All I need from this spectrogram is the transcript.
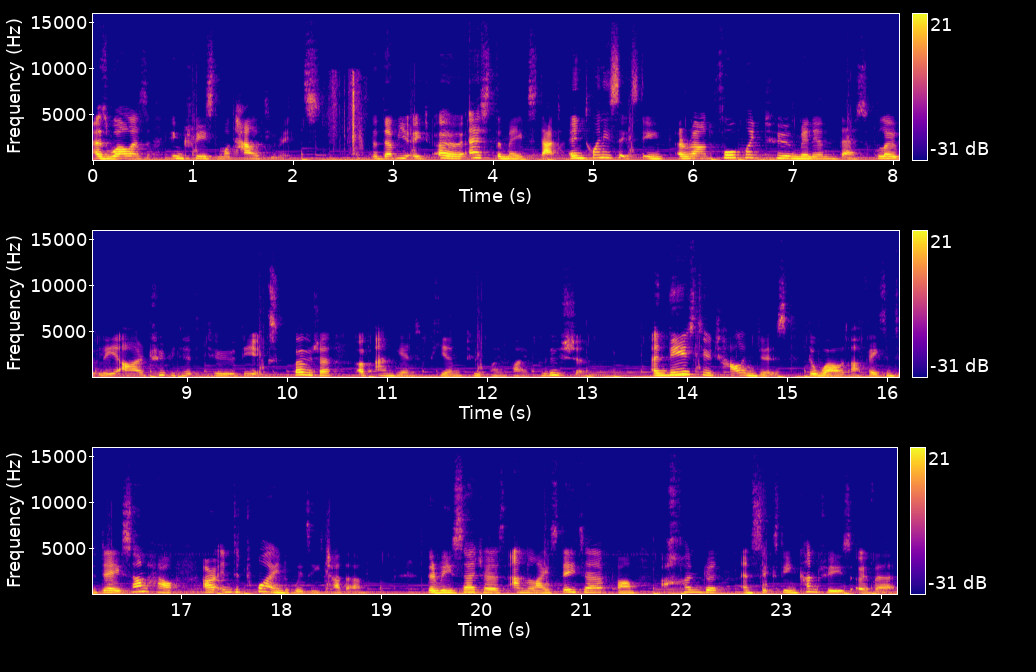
as well as increased mortality rates. The WHO estimates that in 2016, around 4.2 million deaths globally are attributed to the exposure of ambient PM2.5 pollution. And these two challenges the world are facing today somehow are intertwined with each other. The researchers analyzed data from 116 countries over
